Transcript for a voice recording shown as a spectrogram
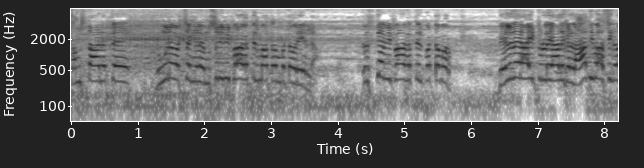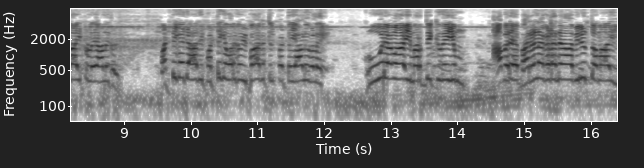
സംസ്ഥാനത്തെ ന്യൂനപക്ഷങ്ങളെ മുസ്ലിം വിഭാഗത്തിൽ മാത്രം പെട്ടവരെയല്ല ക്രിസ്ത്യ വിഭാഗത്തിൽപ്പെട്ടവർ ദളിതരായിട്ടുള്ള ആളുകൾ ആദിവാസികളായിട്ടുള്ള ആളുകൾ പട്ടികജാതി പട്ടികവർഗ വിഭാഗത്തിൽപ്പെട്ട ആളുകളെ ക്രൂരമായി മർദ്ദിക്കുകയും അവരെ ഭരണഘടനാ വിരുദ്ധമായി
